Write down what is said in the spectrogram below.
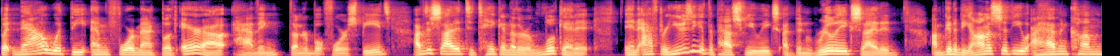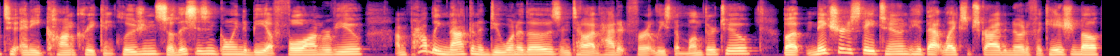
But now with the M4 MacBook Air out having Thunderbolt 4 speeds, I've decided to take another look at it. And after using it the past few weeks, I've been really excited. I'm going to be honest with you, I haven't come to any concrete conclusions, so this isn't going to be a full-on review. I'm probably not going to do one of those until I've had it for at least a month or two, but make sure to stay tuned, hit that like, subscribe, and notification bell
